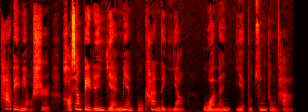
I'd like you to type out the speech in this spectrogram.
他被藐视，好像被人掩面不看的一样，我们也不尊重他。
